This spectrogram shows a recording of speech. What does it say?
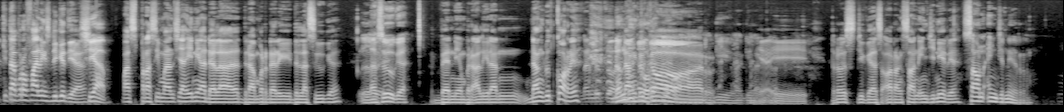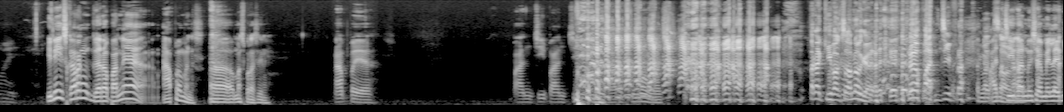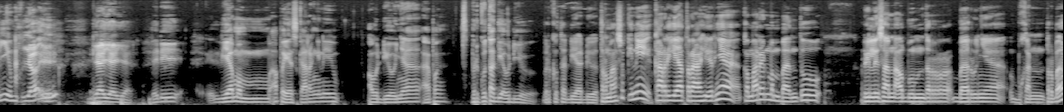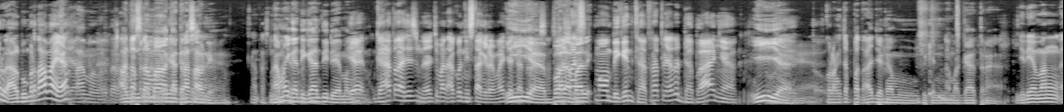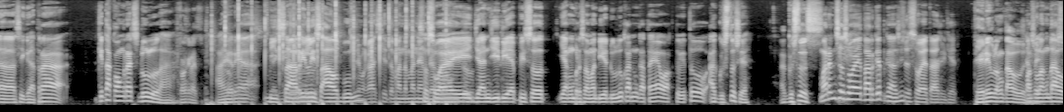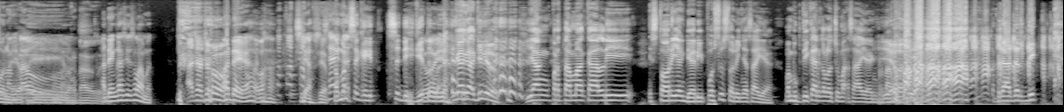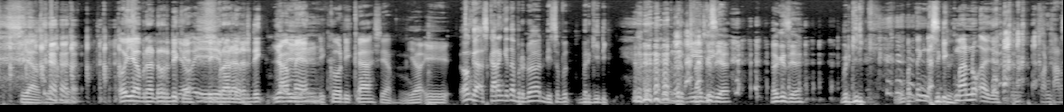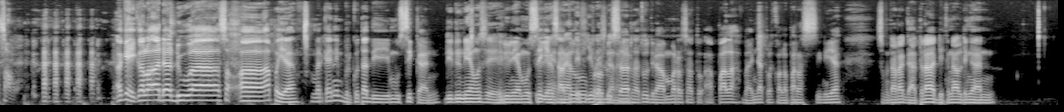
kita profiling sedikit ya. Siap. Pas Prasimansyah ini adalah drummer dari The Lasuga, Lasuga. band yang beraliran dangdut core ya. Dangdut kok. Dangdut core. core. Gila, gila. Ya, gila. iya. Terus juga seorang sound engineer ya. Sound engineer. Ini sekarang garapannya apa Mas? Eh, Mas Pras ini? Apa ya? Panci panci semua mas Pragiwaksono enggak? Panci Pragiwaksono. Panci manusia milenium. Yo, iya iya iya. Jadi dia mem, apa ya sekarang ini audionya apa berkutat di audio. Berkutat di audio. Termasuk ini karya terakhirnya kemarin membantu rilisan album terbarunya bukan terbaru, album pertama ya. Pertama pertama Atas nama Gatra Sound ya? Atas nama Namanya ganti-ganti dia emang. Ya Gatra sih sebenarnya cuma akun Instagram aja Iya, bola-balik. pas Mau bikin Gatra ternyata udah banyak Iya. Kurang cepat aja kamu bikin nama Gatra. Jadi emang eh, si Gatra kita kongres dulu lah. Kongres. Akhirnya bisa rilis album Terima kasih teman-teman yang sesuai janji di episode yang bersama dia dulu kan katanya waktu itu Agustus ya. Agustus. Kemarin sesuai target gak sih? sesuai target Dari ulang tahun. Pas ulang tahun. ulang ya. tahun. Iya, ulang tahun. Ada yang kasih selamat? Ada dong Ada ya. Wah, siap siap. Saya Temen sedikit, sedih gitu Oh, iya. Enggak enggak gini loh. Yang pertama kali story yang dia repost tuh storynya saya, membuktikan kalau cuma saya yang pertama. Brother Dick siap siap. siap. Oh iya brother Dick ya. Yoi, Dick brother. Brother Dick Yoi. Amen Diko Dika siap. Ya, Oh enggak, sekarang kita berdua disebut bergidik. Bagus ya. Bagus ya. Bergidik. Yang penting nggak Dik Mano aja. Kontarso. Oke, kalau ada dua so- eh, apa ya? Mereka ini berkutat di musik kan. Di dunia musik. Di dunia musik Dunia yang satu produser, satu drummer, satu apalah banyak lah kalau paras ini ya. Sementara Gatra dikenal dengan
